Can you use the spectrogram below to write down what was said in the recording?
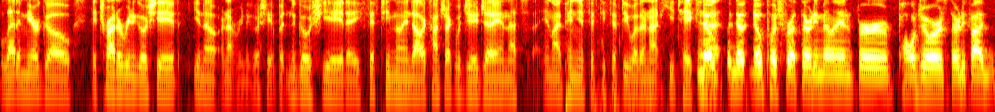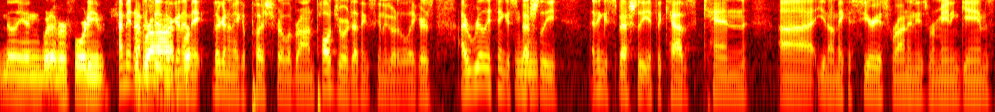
let Amir go. They try to renegotiate, you know, or not renegotiate, but negotiate a $15 million contract with JJ, and that's, in my opinion, 50-50 whether or not he takes No, that. but no, no push for a 30 million for Paul George, 35 million, whatever, 40. I mean, obviously they're LeBron, gonna make they're gonna make a push for LeBron. Paul George, I think, is gonna go to the Lakers. I really think, Mm-hmm. especially, I think especially if the Cavs can, uh, you know, make a serious run in these remaining games,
